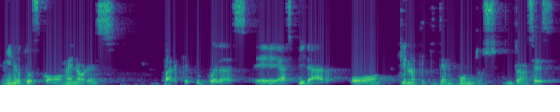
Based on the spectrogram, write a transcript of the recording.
minutos como menores para que tú puedas eh, aspirar o que no te quiten puntos. Entonces,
